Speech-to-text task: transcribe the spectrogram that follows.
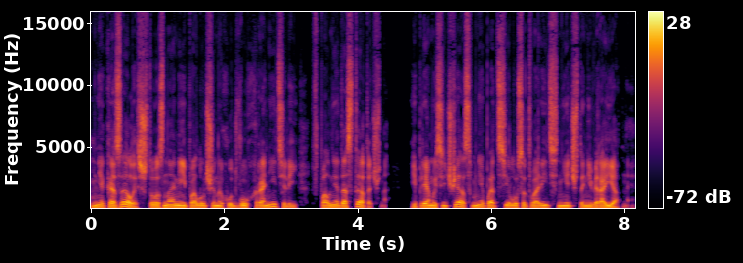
Мне казалось, что знаний, полученных у двух хранителей, вполне достаточно, и прямо сейчас мне под силу сотворить нечто невероятное.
